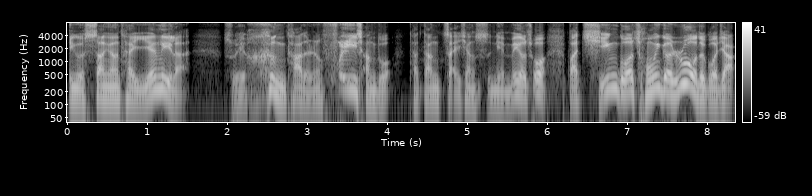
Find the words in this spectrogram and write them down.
因为商鞅太严厉了，所以恨他的人非常多。他当宰相十年没有错，把秦国从一个弱的国家。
